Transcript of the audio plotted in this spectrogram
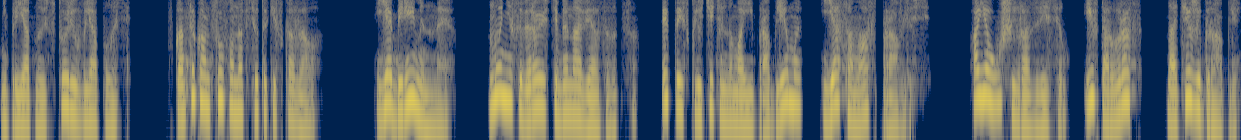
неприятную историю вляпалась конце концов она все-таки сказала, «Я беременная, но не собираюсь тебе навязываться. Это исключительно мои проблемы, я сама справлюсь». А я уши развесил. И второй раз на те же грабли.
